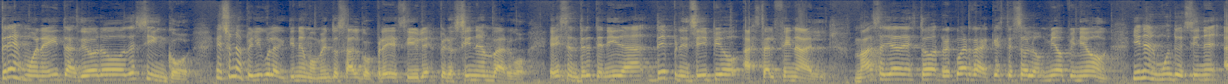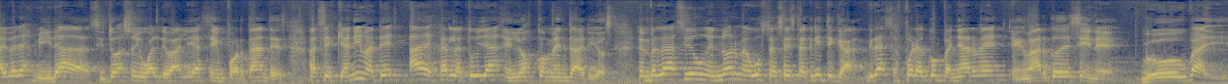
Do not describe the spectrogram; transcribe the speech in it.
3 moneditas de oro de 5. Es una película que tiene momentos algo predecibles, pero sin embargo es entretenida de principio hasta el final. Más allá de esto, recuerda que esta es solo mi opinión y en el mundo del cine hay varias miradas y todas son igual de válidas e importantes. Así es que anímate a dejar la tuya en los comentarios. En verdad ha sido un enorme gusto hacer esta crítica. Gracias por acompañarme en Marco de Cine. Goodbye.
